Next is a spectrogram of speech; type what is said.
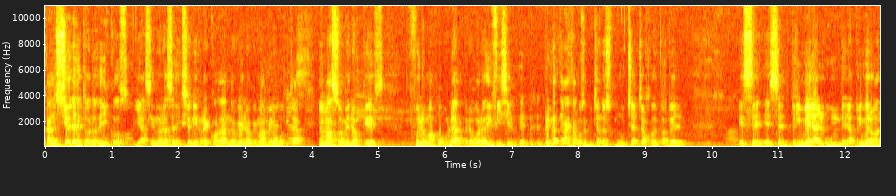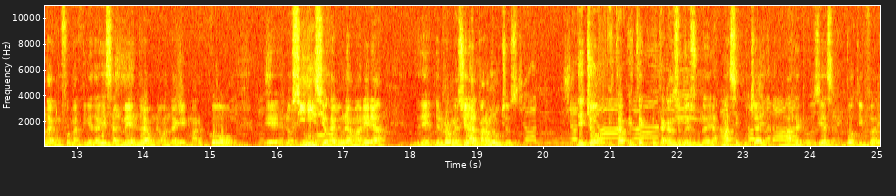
canciones de todos los discos y haciendo una selección y recordando qué es lo que más me gusta y más o menos qué es, fue lo más popular. Pero bueno, difícil. El, primer tema que estamos escuchando es Muchacha Ojo de Papel. Es, el- es el primer álbum de la primera banda que conforma Spinetta, que es Almendra, una banda que marcó eh, los inicios de alguna manera de- del rock nacional para muchos. De hecho, esta, este- esta canción, que es una de las más escuchadas y las más reproducidas en Spotify,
